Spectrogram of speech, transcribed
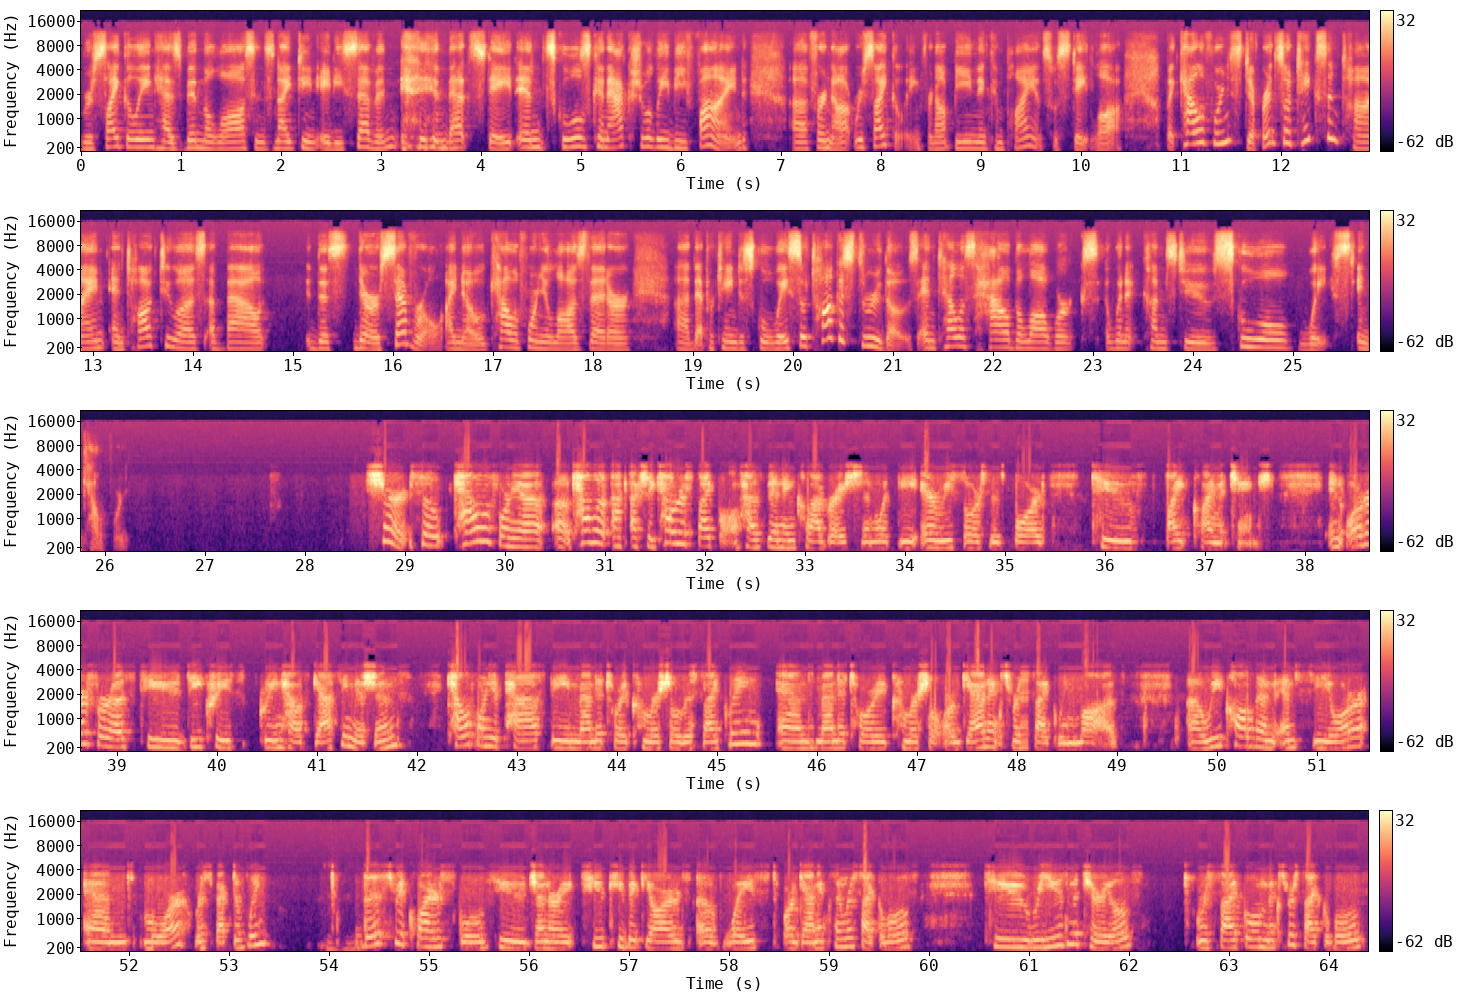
recycling has been the law since 1987 in that state, and schools can actually be fined uh, for not recycling, for not being in compliance with state law. But California's different, so take some time and talk to us about this. There are several i know california laws that are uh, that pertain to school waste. So talk us through those and tell us how the law works when it comes to school waste in california Sure. So California, uh, Cal, actually, CalRecycle has been in collaboration with the Air Resources Board to fight climate change. In order for us to decrease greenhouse gas emissions, California passed the mandatory commercial recycling and mandatory commercial organics recycling laws. Uh, we call them MCOR and MORE, respectively. Mm-hmm. This requires schools to generate two cubic yards of waste, organics, and recyclables, to reuse materials, recycle mixed recyclables,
